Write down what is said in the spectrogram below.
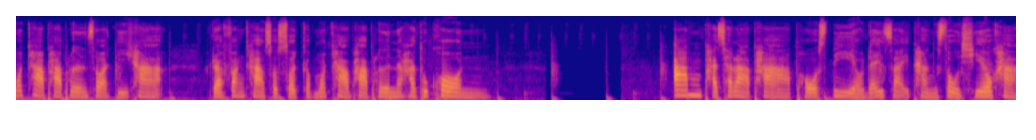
มดข่าวพาเพลินสวัสดีค่ะ รับฟังข่าวสดๆ กับมดข่าวพาเพลินนะคะทุกคนอ้ำพัชราภาโพสต์เดียวได้ใจทั้งโซเชียลค่ะ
